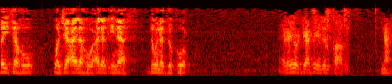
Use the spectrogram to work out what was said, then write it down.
بيته وجعله على الإناث دون الذكور؟ هذا يرجع فيه للقاضي. نعم.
